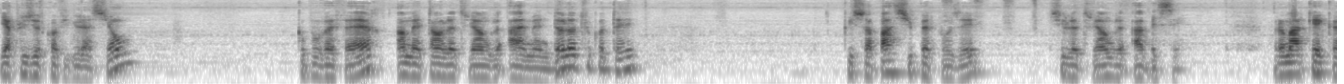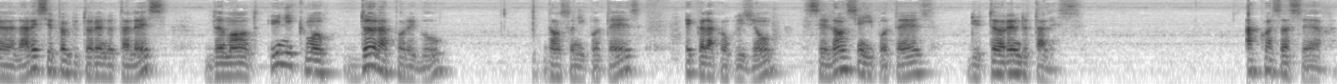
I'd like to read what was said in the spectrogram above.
Il y a plusieurs configurations que vous pouvez faire en mettant le triangle AMN de l'autre côté qui ne soit pas superposé sur le triangle ABC. Remarquez que la réciproque du théorème de Thalès demande uniquement deux rapports égaux dans son hypothèse et que la conclusion, c'est l'ancienne hypothèse du théorème de Thalès. À quoi ça sert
